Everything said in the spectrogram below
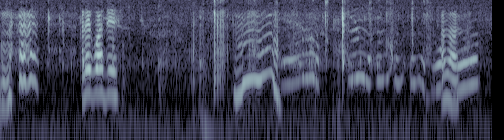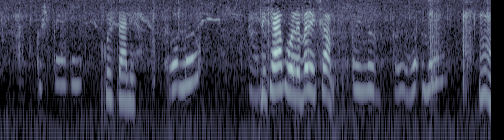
นอะไรกว่า this อืม Alright. Gooseberry. gooseberry Want more? be careful it's very sharp I know. I want more. อืม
